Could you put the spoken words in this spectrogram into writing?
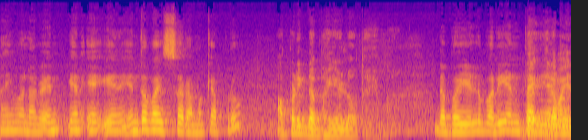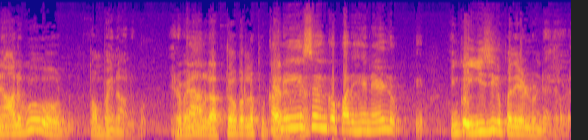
టైం అలాగా. ఎంత వయసు సార్ అమ్మకి అప్పుడు? అప్పటికి డెబ్బై ఏళ్ళు అవుతాయమ్మా. డెబ్బై ఏళ్ళు మరి ఎంత ఇరవై నాలుగు తొంభై నాలుగు. ఇరవై నాలుగు అక్టోబర్లో పుట్టారు కనీసం ఇంకో పదిహేను ఏళ్ళు. ఇంకో ఈజీగా పదేళ్ళు ఉండేది ఆవిడ.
